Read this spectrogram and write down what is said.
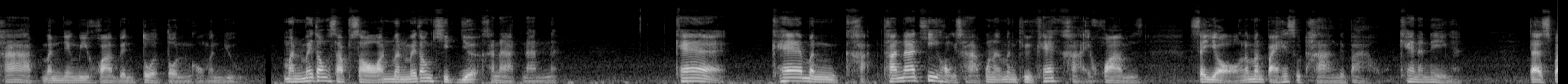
ชาติ มันยังมีความเป็นตัวตนของมันอยู่ มันไม่ต้องซับซ้อน มันไม่ต้องคิดเยอะขนาดนั้นนะแค่แค่มันท่าหน้าที่ของฉากพวกนั้นมันคือแค่ขายความสยองแล้วมันไปให้สุดทางหรือเปล่า แค่นั้นเองอะแต่สไป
